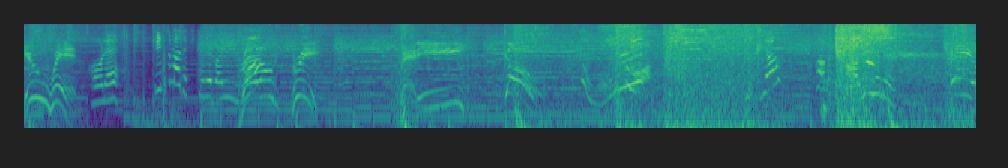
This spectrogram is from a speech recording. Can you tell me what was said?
You win. これいつまでればいいの？Round 3 Ready? Go! KO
